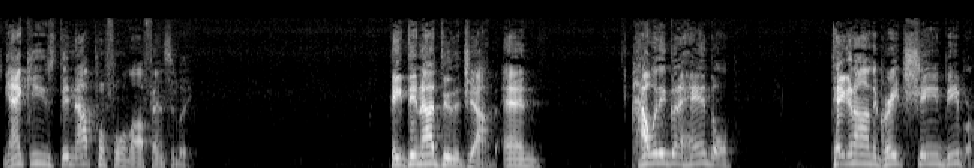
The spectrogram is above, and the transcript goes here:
Yankees did not perform offensively. They did not do the job. And how are they going to handle taking on the great Shane Bieber?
